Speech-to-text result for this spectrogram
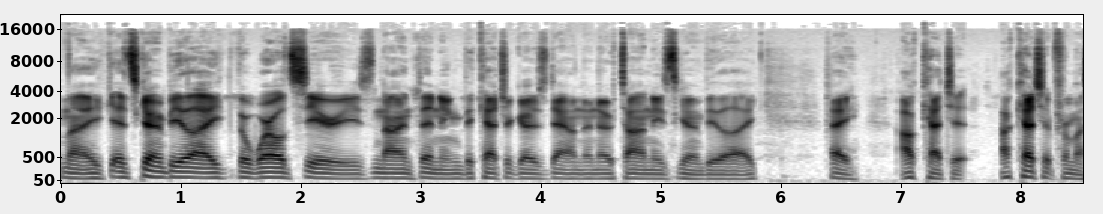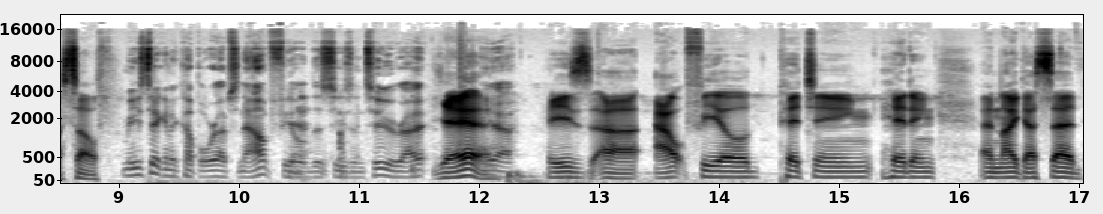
Like it's gonna be like the World Series ninth inning. The catcher goes down, and Ohtani's gonna be like, "Hey, I'll catch it. I'll catch it for myself." I mean, he's taking a couple reps in outfield this season too, right? Yeah. Yeah. He's uh, outfield, pitching, hitting. And like I said,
